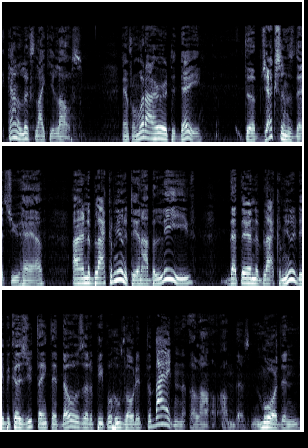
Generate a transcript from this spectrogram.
it kind of looks like you lost. And from what I heard today, the objections that you have are in the black community, and I believe that they're in the black community because you think that those are the people who voted for Biden along this- more than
